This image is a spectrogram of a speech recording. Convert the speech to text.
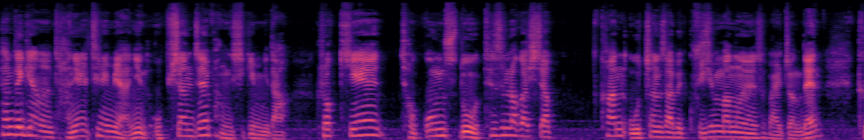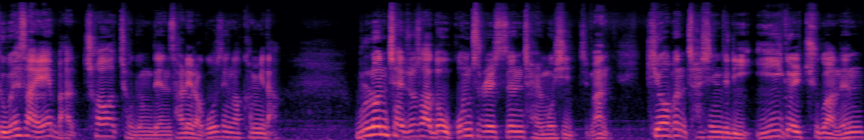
현대기아는 단일 트림이 아닌 옵션제 방식입니다. 그렇기에 저꼼수도 테슬라가 시작한 5,490만 원에서 발전된 그 회사에 맞춰 적용된 사례라고 생각합니다. 물론 제조사도 꼼수를 쓴 잘못이 있지만 기업은 자신들이 이익을 추구하는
